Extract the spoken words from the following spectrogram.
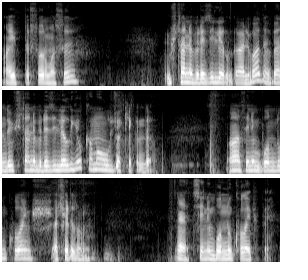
Ayıptır sorması. 3 tane Brezilyalı galiba da bende 3 tane Brezilyalı yok ama olacak yakında. Aa senin bondun kolaymış. Açarız onu. Evet senin bondun kolay Pepe.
